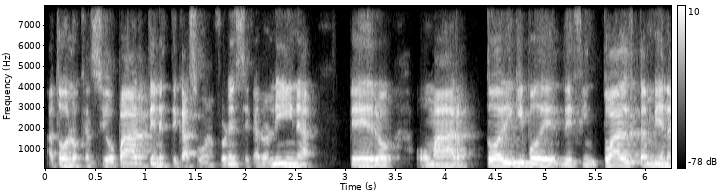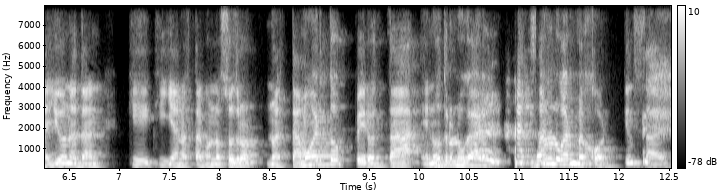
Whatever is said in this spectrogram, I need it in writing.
a todos los que han sido parte, en este caso, bueno, Florencia, Carolina, Pedro, Omar, todo el equipo de, de Fintual, también a Jonathan, que, que, ya no está con nosotros, no está muerto, pero está en otro lugar, quizá en un lugar mejor, quién sabe.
